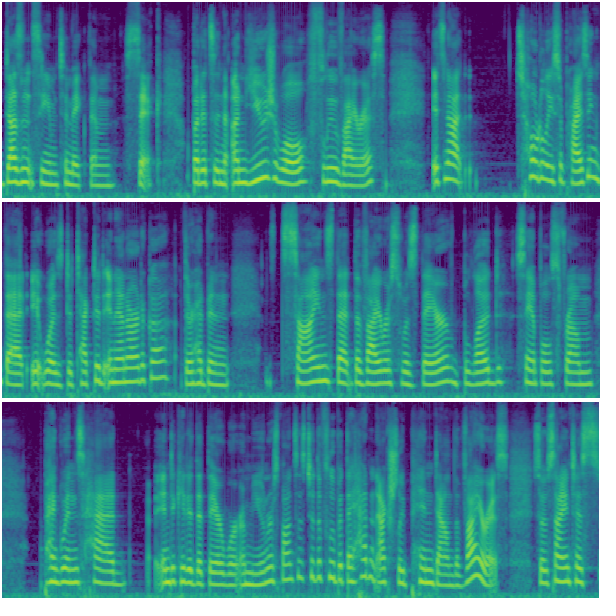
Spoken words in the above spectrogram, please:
doesn't seem to make them sick, but it's an unusual flu virus. It's not totally surprising that it was detected in Antarctica. There had been signs that the virus was there, blood samples from penguins had indicated that there were immune responses to the flu, but they hadn't actually pinned down the virus. So scientists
